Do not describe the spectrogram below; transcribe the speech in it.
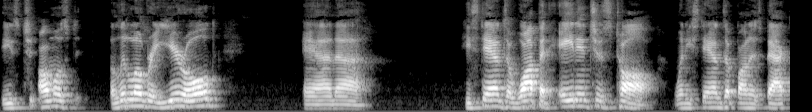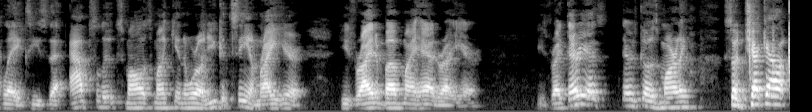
he's almost a little over a year old and uh, he stands a whopping eight inches tall when he stands up on his back legs. He's the absolute smallest monkey in the world. You can see him right here. He's right above my head right here. He's right there. He is. There goes Marley. So check out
